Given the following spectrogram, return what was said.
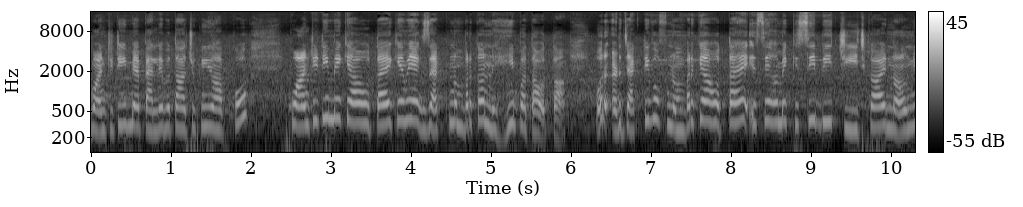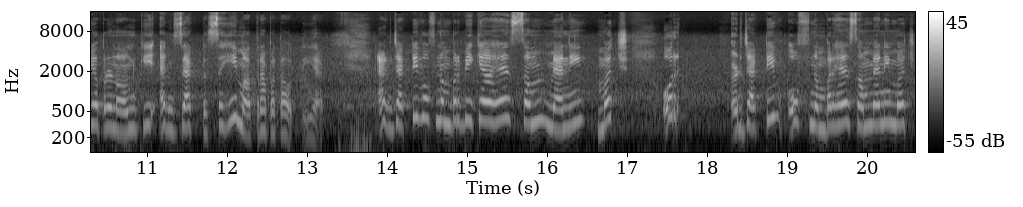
Quantity मैं पहले बता चुकी हूँ आपको। क्वांटिटी में क्या होता है कि हमें एग्जैक्ट नंबर का नहीं पता होता। और एडजेक्टिव ऑफ़ नंबर क्या होता है? इससे हमें किसी भी चीज़ का नाउन या प्रोनाउन की एग्जैक्ट सही मात्रा पता होती है। एडजेक्टिव ऑफ़ नंबर भी क्या है? सम मैनी मच और एडजेक्टिव ऑफ़ नंबर है? सम मैनी मच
